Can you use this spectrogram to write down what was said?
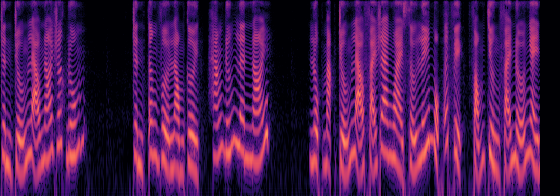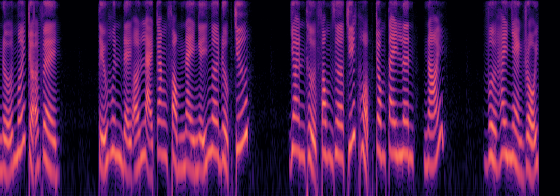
"Trình trưởng lão nói rất đúng." Trình Tân vừa lòng cười, hắn đứng lên nói: "Lục Mặc trưởng lão phải ra ngoài xử lý một ít việc, phỏng chừng phải nửa ngày nữa mới trở về. Tiểu huynh đệ ở lại căn phòng này nghỉ ngơi được chứ?" Doanh Thừa Phong giơ chiếc hộp trong tay lên, nói: "Vừa hay nhàn rỗi,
